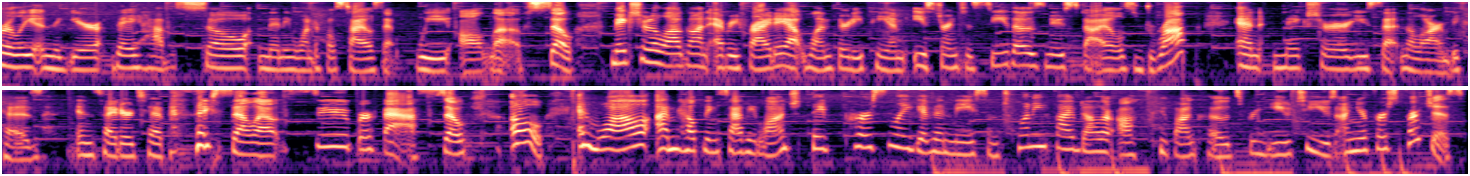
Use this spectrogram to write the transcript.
early in the year. They have so many wonderful styles that we all love. So make sure to log on every Friday at 1:30 p.m. Eastern to see those new styles drop and make sure you set an alarm because insider tip, they sell out super fast. So, oh, and while I'm helping Savvy launch, they've personally given me some $25 off coupon codes for you to use on your first purchase.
